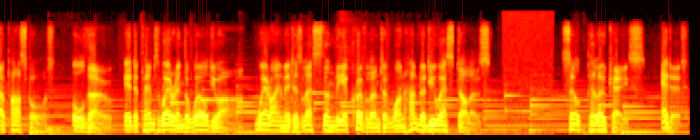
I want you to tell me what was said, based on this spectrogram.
A passport. Although, it depends where in the world you are. Where I'm it is less than the equivalent of 100 US dollars. Silk pillowcase. Edit.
